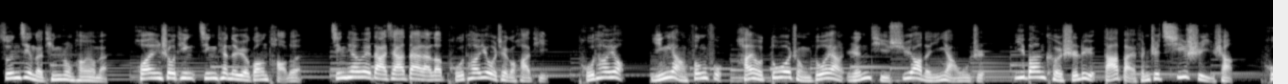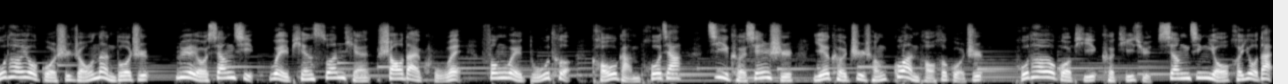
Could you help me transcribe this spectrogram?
尊敬的听众朋友们，欢迎收听今天的月光讨论。今天为大家带来了葡萄柚这个话题。葡萄柚营养丰富，含有多种多样人体需要的营养物质，一般可食率达百分之七十以上。葡萄柚果实柔嫩多汁，略有香气，味偏酸甜，稍带苦味，风味独特，口感颇佳，既可鲜食，也可制成罐头和果汁。葡萄柚果皮可提取香精油和柚带。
